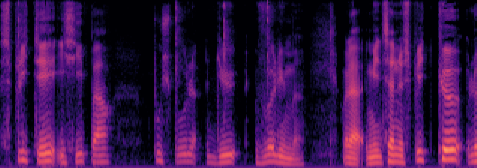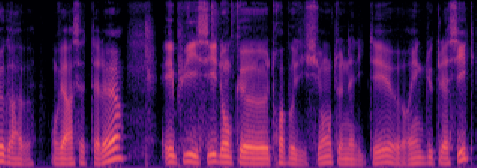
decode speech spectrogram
splitter ici par push-pull du volume. Voilà, mais ça ne split que le grave. On verra ça tout à l'heure. Et puis ici, donc, euh, trois positions, tonalité, euh, rien que du classique.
